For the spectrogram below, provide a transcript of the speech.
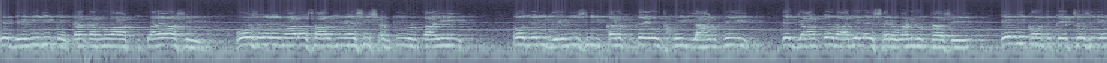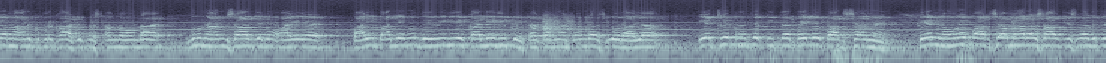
ਇਹ ਦੇਵੀ ਦੀ ਭੇਟਾ ਕਰਨ ਵਾਸਤੇ ਚਾਹਿਆ ਸੀ। ਉਸ ਵੇਲੇ ਮਹਾਰਾਜ ਸਾਹਿਬ ਜੀ ਨੇ ਐਸੀ ਸ਼ਕਤੀ ਵਰਤਾਈ ਤੋ ਜਿਹੜੀ ਦੇਵੀ ਸੀ ਕੜਕ ਕੇ ਉੱਠ ਕੋਈ ਜਾਗ ਪਈ ਤੇ ਜਾ ਕੇ ਰਾਜੇ ਦਾ ਸਿਰ ਵੜ ਦਿੱਤਾ ਸੀ। ਇਹ ਵੀ ਕੌਂਤ ਕੇ ਇੱਥੇ ਸੀ ਜਿਹੜਾ ਨਾਨਕ ਪ੍ਰਕਾਸ਼ ਪ੍ਰਸੰਗ ਆਉਂਦਾ ਗੁਰੂ ਨਾਨਕ ਸਾਹਿਬ ਜਦੋਂ ਆਏ ਹੈ, ਭਾਈ ਬਾਲੇ ਨੂੰ ਦੇਵੀ ਦੀ ਅਕਾਲੀ ਦੀ ਭੇਟਾ ਕਰਨਾ ਚਾਹੁੰਦਾ ਸੀ ਉਹ ਰਾਜਾ। ਇੱਥੇ ਕੌਂਤ ਕੀਤਾ, ਪਹਿਲੇ ਪਾਤਸ਼ਾਹ ਨੇ, ਫਿਰ ਨੌਵੇਂ ਪਾਤਸ਼ਾਹ ਮਹਾਰਾਜ ਸਾਹਿਬ ਜਿਸ ਵਕਤ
